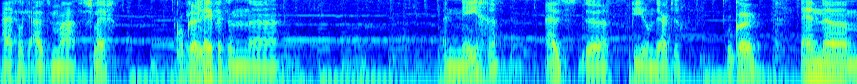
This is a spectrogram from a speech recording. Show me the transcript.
eigenlijk uitermate slecht. Oké. Ik geef het een, eh, een 9 uit de 34. Oké. En ehm,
